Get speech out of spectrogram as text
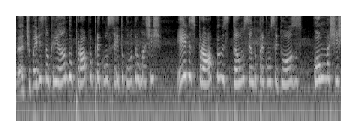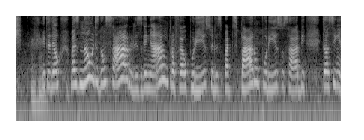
eh, tipo, eles estão criando o próprio preconceito contra o machiste. Eles próprios estão sendo preconceituosos com o machiste, entendeu? Mas não, eles dançaram, eles ganharam um troféu por isso, eles participaram por isso, sabe? Então, assim,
